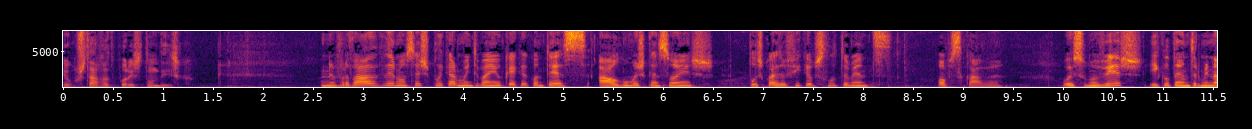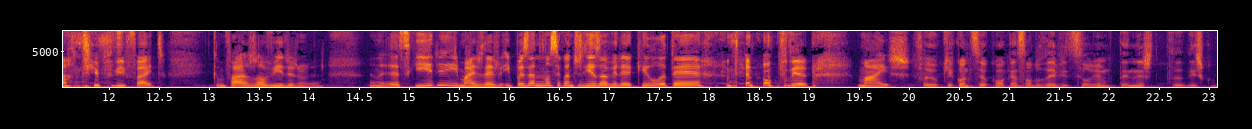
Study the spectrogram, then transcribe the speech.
Eu gostava de pôr isto num disco. Na verdade, eu não sei explicar muito bem o que é que acontece. Há algumas canções pelas quais eu fico absolutamente obcecada. Ouço uma vez e aquilo tem um determinado tipo de efeito que me faz ouvir eh, a seguir e mais 10 e depois ando não sei quantos dias a ouvir aquilo até, até não poder mais. Foi o que aconteceu com a canção do David Sylvian que tem neste disco?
